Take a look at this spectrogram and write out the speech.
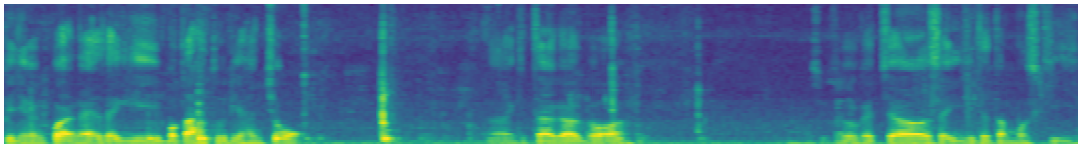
Tapi jangan kuat sangat lagi beras tu dia hancur. Uh, kita agak-agak lah So kacau Sekejap kita tambah sikit lagi.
